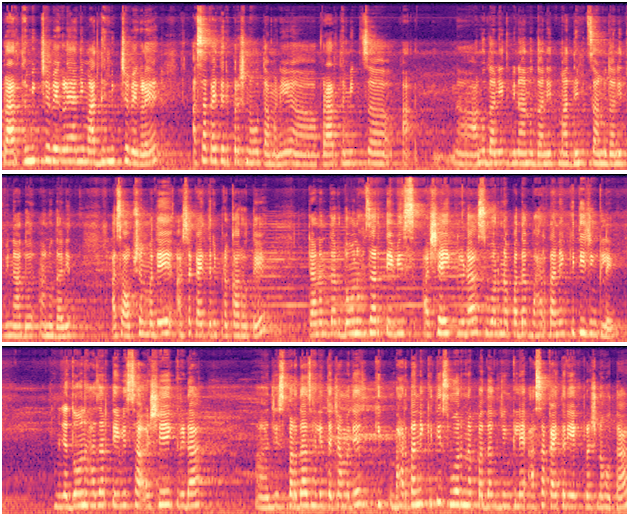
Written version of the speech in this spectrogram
प्राथमिकचे वेगळे आणि माध्यमिकचे वेगळे असा काहीतरी प्रश्न होता म्हणे. प्राथमिकचं अनुदानित विनाअनुदानित माध्यमिकचं अनुदानित विना अनुदानित असा ऑप्शनमध्ये असे काहीतरी प्रकार होते. त्यानंतर दोन हजार तेवीस आशियाई क्रीडा सुवर्णपदक भारताने किती जिंकले? म्हणजे दोन हजार तेवीसचा आशियाई क्रीडा जी स्पर्धा झाली त्याच्यामध्ये कि भारताने किती सुवर्णपदक जिंकले असा काहीतरी एक प्रश्न होता.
